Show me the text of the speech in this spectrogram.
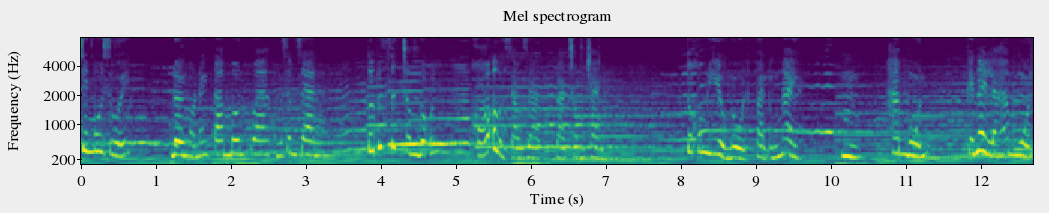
trên môi dưới, nơi ngón anh ta mơn qua cứ dâm gian. Tôi bất sức trong nỗi, khó ở rào rạt và trong trành. Tôi không hiểu nổi phản ứng này. Ừ, ham muốn. Thế này là ham muốn.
